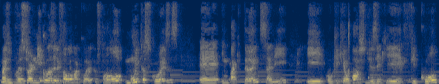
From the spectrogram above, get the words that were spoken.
Mas o professor Nicolas ele falou, uma falou muitas coisas é, impactantes ali e o que, que eu posso dizer que ficou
